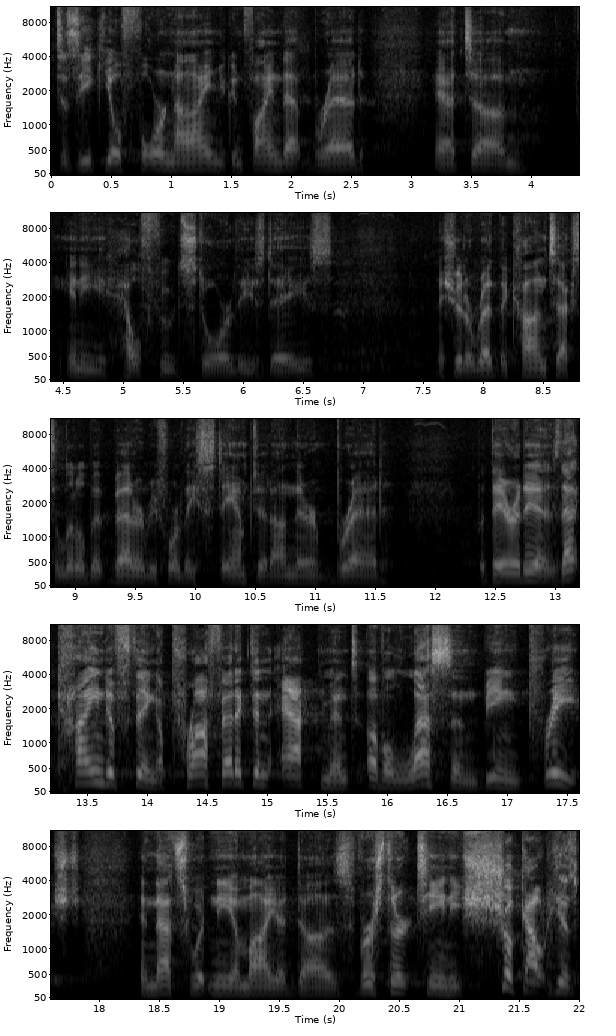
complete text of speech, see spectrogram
It's Ezekiel 4 9. You can find that bread at um, any health food store these days. They should have read the context a little bit better before they stamped it on their bread. But there it is. That kind of thing, a prophetic enactment of a lesson being preached. And that's what Nehemiah does. Verse 13, he shook out his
